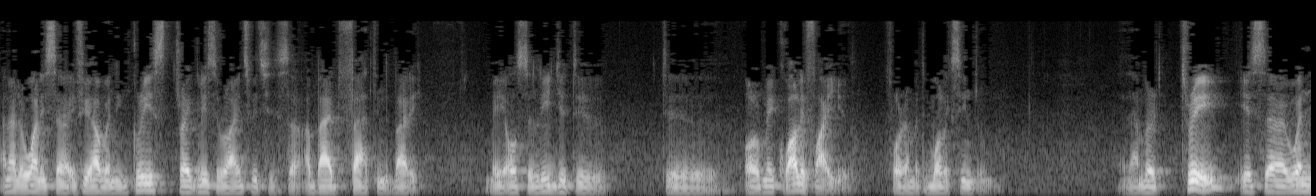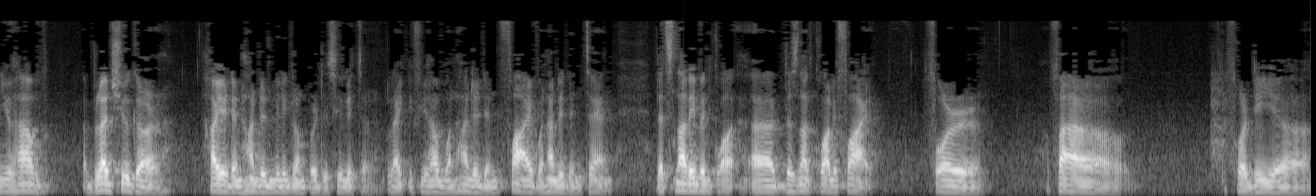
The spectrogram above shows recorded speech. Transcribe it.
Another one is uh, if you have an increased triglycerides, which is uh, a bad fat in the body, may also lead you to to, or may qualify you for a metabolic syndrome. Number three is uh, when you have a blood sugar higher than 100 milligram per deciliter. Like if you have 105, 110, that's not even uh, does not qualify for for the uh,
